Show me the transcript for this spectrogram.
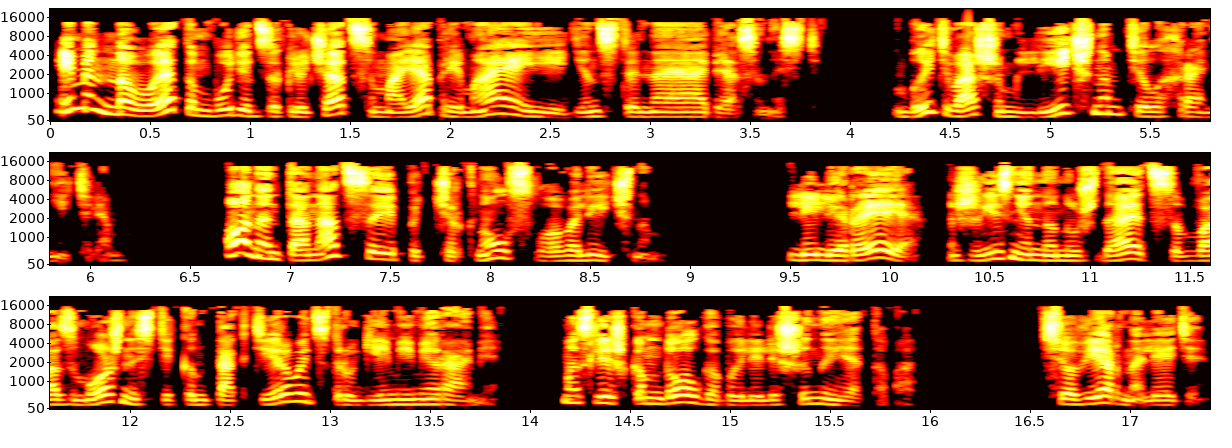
Именно в этом будет заключаться моя прямая и единственная обязанность — быть вашим личным телохранителем. Он интонацией подчеркнул слово «личным». Лили Рея жизненно нуждается в возможности контактировать с другими мирами. Мы слишком долго были лишены этого. «Все верно, леди»,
